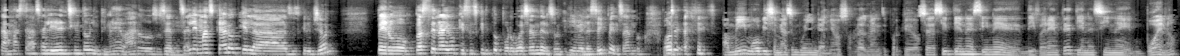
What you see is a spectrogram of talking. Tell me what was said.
nada más te va a salir en 129 varos, o sea, te sale más caro que la suscripción, pero vas a tener algo que está escrito por Wes Anderson y me lo estoy pensando. O sea, A mí Movie se me hace muy engañoso realmente, porque, o sea, sí tiene cine diferente, tiene cine bueno,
